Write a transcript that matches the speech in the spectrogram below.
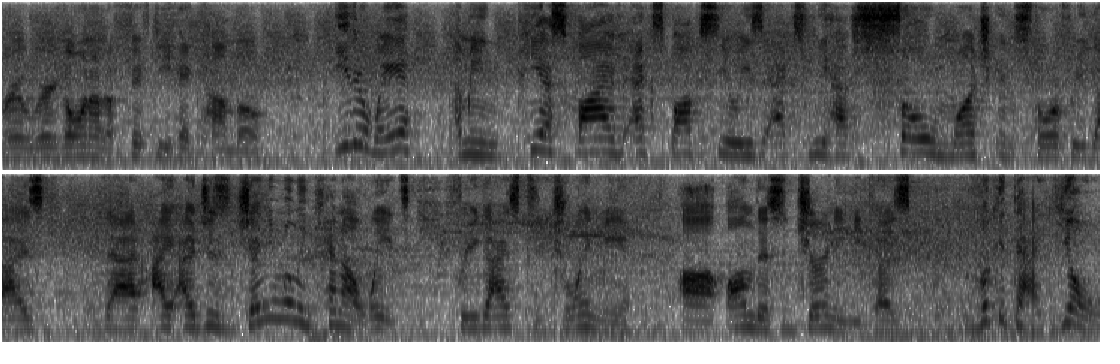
we're, we're going on a 50 hit combo. Either way, I mean, PS5, Xbox Series X, we have so much in store for you guys that I, I just genuinely cannot wait for you guys to join me uh, on this journey because look at that, yo.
